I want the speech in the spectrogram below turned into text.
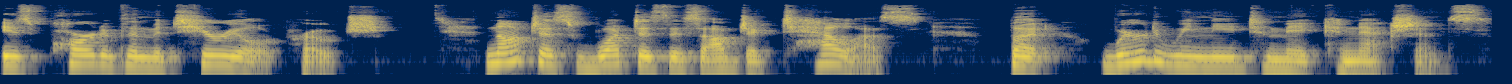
is part of the material approach. Not just what does this object tell us, but where do we need to make connections?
